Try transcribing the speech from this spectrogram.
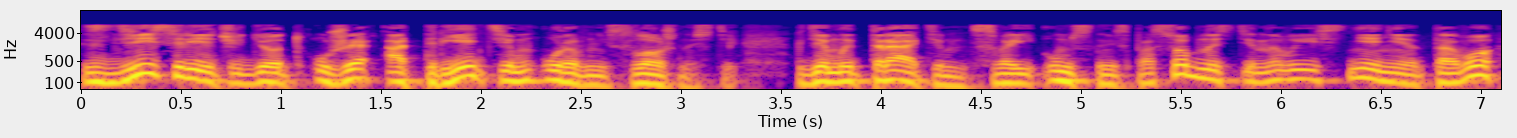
Здесь речь идет уже о третьем уровне сложности, где мы тратим свои умственные способности на выяснение того,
